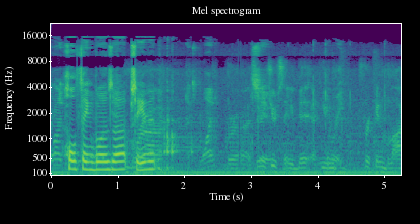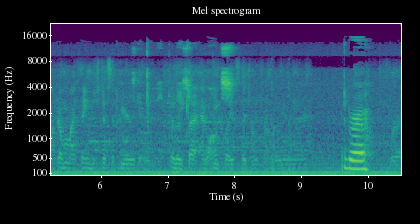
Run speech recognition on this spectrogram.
blocks. Whole thing blows up. Save it. Bruh. That's one. Bruh, as soon as you saved it, a huge three. freaking block of my thing just disappeared because it's that empty Blocks. place that jumped from over Bruh. there. Bruh.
